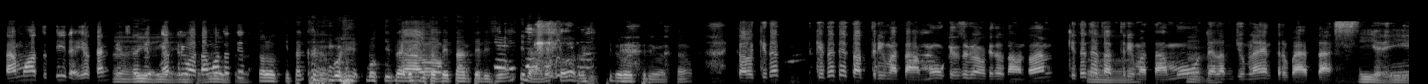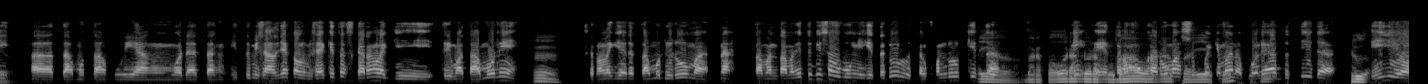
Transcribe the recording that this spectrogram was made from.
tamu atau tidak ya kan Nah, biasa iya, gitu. iya, Ngana terima betul, tamu betul, atau betul. tidak Kalau kita kan boleh, mau kita dan kita petante di sini tidak ada orang tidak mau terima tamu. kalau kita kita tetap terima tamu kita sudah kita teman-teman kita tetap Oh. terima tamu Mm-mm. dalam jumlah yang terbatas Iya, jadi iya. eh, tamu-tamu yang mau datang itu misalnya kalau misalnya kita sekarang lagi terima tamu nih Hmm, sekarang lagi ada tamu di rumah nah teman-teman itu bisa hubungi kita dulu telepon dulu kita iya. Berapa orang Nih, orang eh, bawa ke rumah apa supaya ya kan? gimana boleh atau tidak Iya. iya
